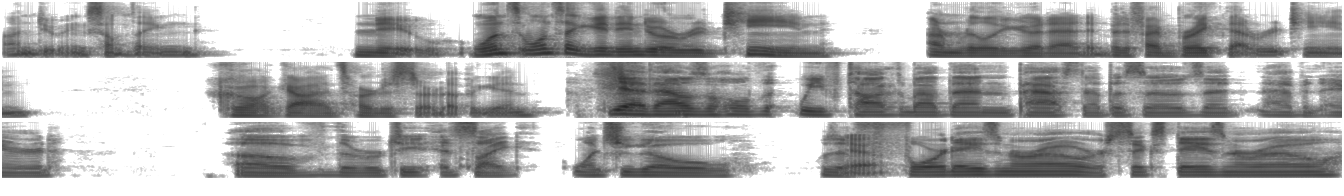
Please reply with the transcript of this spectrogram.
on doing something new. Once once I get into a routine, I'm really good at it. But if I break that routine, oh god, it's hard to start up again. yeah, that was the whole. Th- we've talked about that in past episodes that haven't aired. Of the routine, it's like once you go, was it Yeah. four days in a row or six days in a row?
